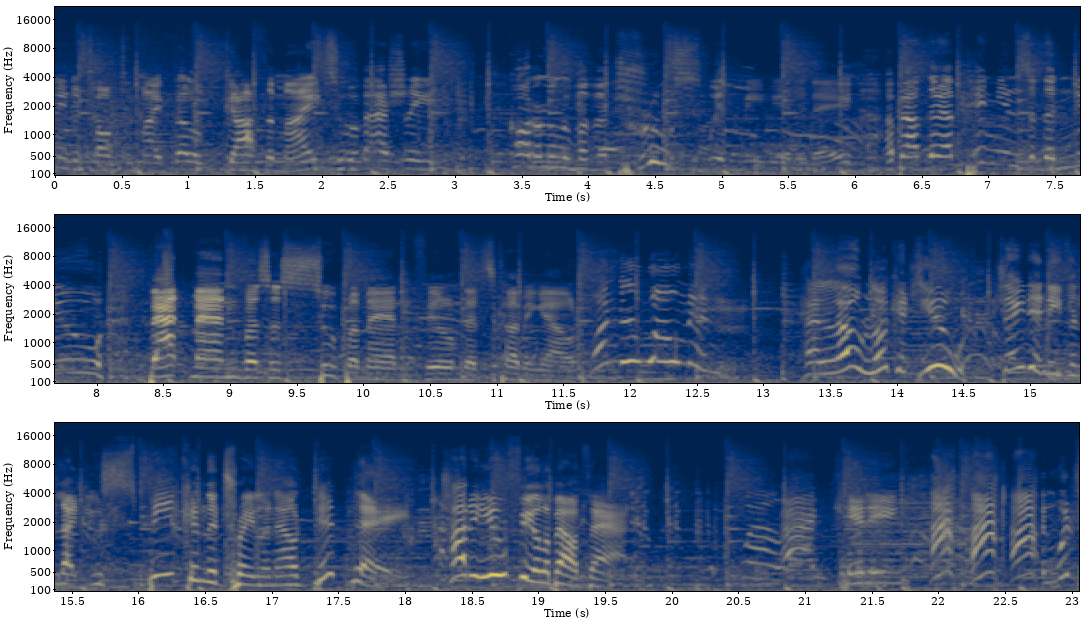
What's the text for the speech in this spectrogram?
Wanting to talk to my fellow Gothamites who have actually caught a little bit of a truce with me here today about their opinions of the new Batman vs. Superman film that's coming out. Wonder Woman! Hello, look at you! They didn't even let you speak in the trailer now, did they? How do you feel about that? Well, I'm kidding. and which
